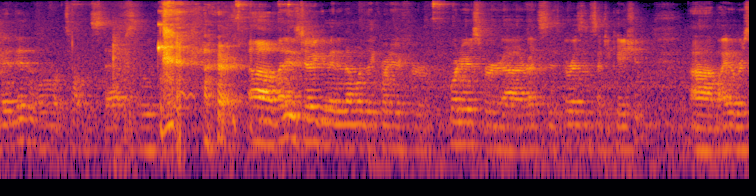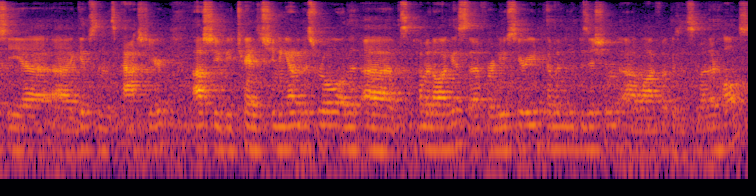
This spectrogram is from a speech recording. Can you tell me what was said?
Gaminden. I'm on top of the steps. uh, my name is Joey. I'm one of the coordinators for, coordinators for uh, residence, residence education. Um, I oversee uh, uh, Gibson this past year. I'll actually be transitioning out of this role on the, uh, sometime in August for a new series to come into the position uh, while I focus on some other halls.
